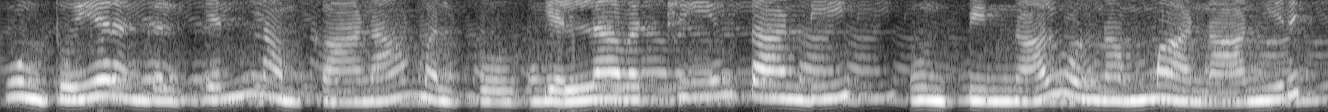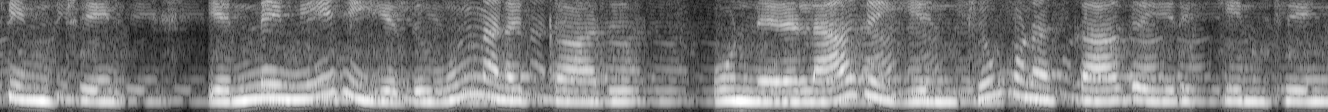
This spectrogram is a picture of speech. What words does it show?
உன் துயரங்கள் எல்லாம் காணாமல் போகும். எல்லாவற்றையும் தாண்டி உன் பின்னால் உன் அம்மா நான் இருக்கின்றேன். என்னை மீறி எதுவும் நடக்காது. உன் நிழலாக என்றும் உனக்காக இருக்கின்றேன்.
